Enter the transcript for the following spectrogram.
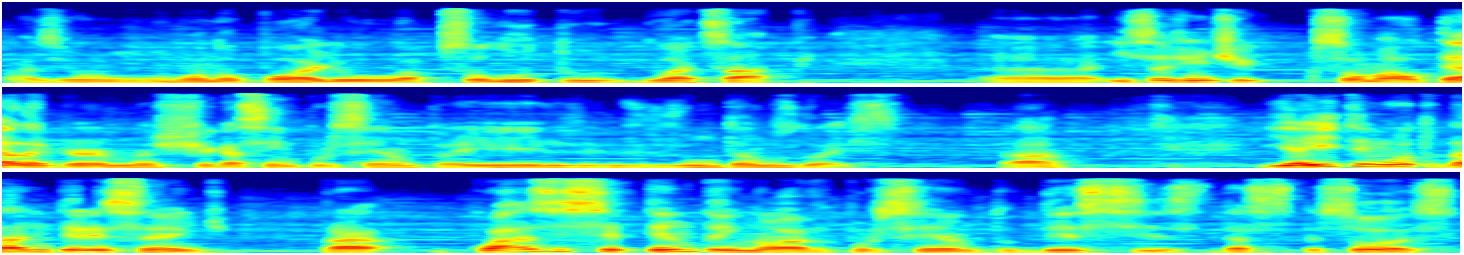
quase um monopólio absoluto do WhatsApp. Uh, e se a gente somar o Telegram, chega a 100%, aí juntamos dois. Tá? E aí tem um outro dado interessante. Para quase 79% desses, dessas pessoas,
